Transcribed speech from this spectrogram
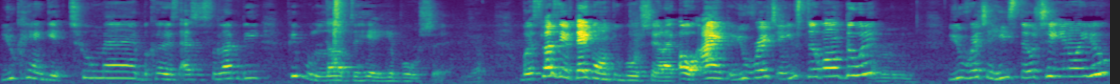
you can't get too mad because as a celebrity, people love to hear your bullshit. Yep. But especially if they going through bullshit, like oh I ain't you rich and you still going through it, Mhm, you rich and he's still cheating on you.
